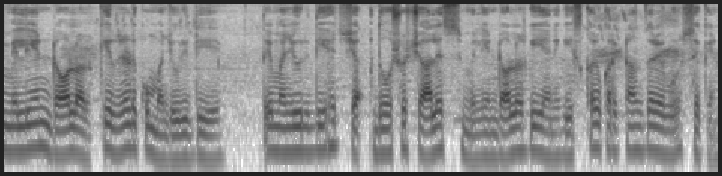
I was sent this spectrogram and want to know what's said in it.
मिलियन डॉलर के ऋण को मंजूरी दी है? तो ये मंजूरी दी है दो सौ चालीस मिलियन डॉलर की, यानी कि इसका जो करेक्ट आंसर है वो सेकेंड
